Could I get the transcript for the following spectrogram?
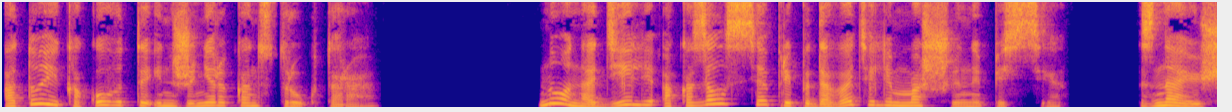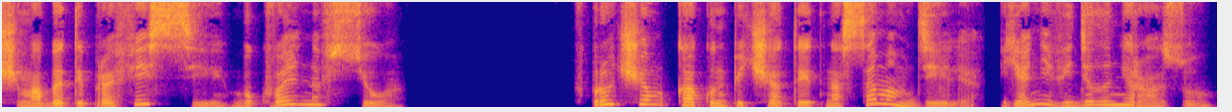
а то и какого-то инженера-конструктора. Ну а на деле оказался преподавателем машинописи, знающим об этой профессии буквально все. Впрочем, как он печатает на самом деле, я не видела ни разу.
